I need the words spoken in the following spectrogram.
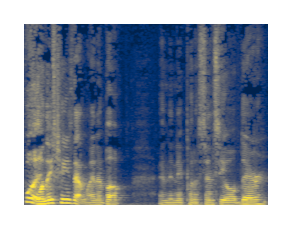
foot. when they changed that lineup up and then they put Asensio up there,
